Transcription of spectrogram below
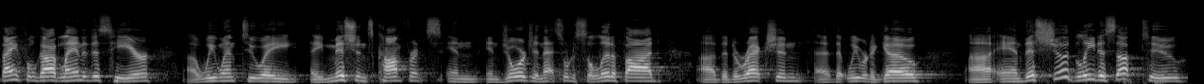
thankful God landed us here. Uh, we went to a, a missions conference in, in Georgia, and that sort of solidified uh, the direction uh, that we were to go. Uh, and this should lead us up to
